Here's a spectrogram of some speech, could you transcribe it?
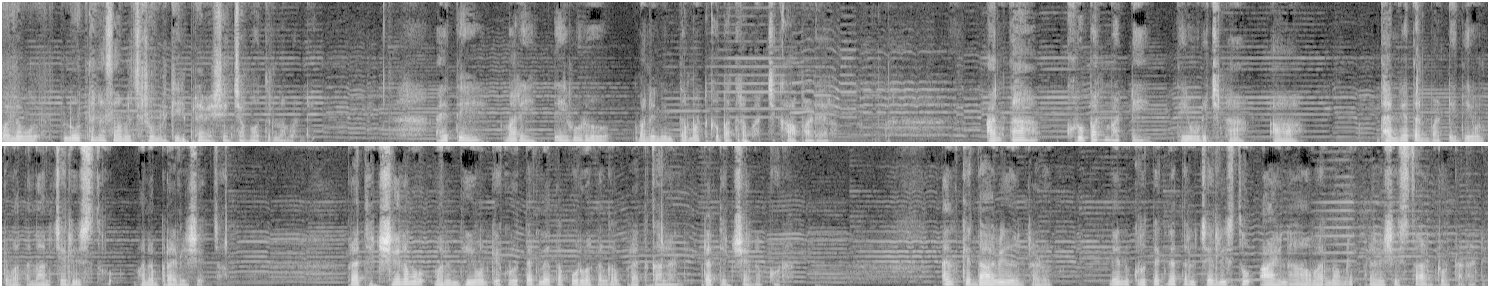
మనము నూతన సంవత్సరంలోకి ప్రవేశించబోతున్నామండి. అయితే మరి దేవుడు మనని ఇంత మటుకు భద్రపరిచి కాపాడారు. అంత కృపను బట్టి దేవుడిచ్చిన ఆ ధన్యతను బట్టి దేవునికి వందనాలు చెల్లిస్తూ మనం ప్రవేశించాలి. ప్రతి క్షణము మనం దేవునికి కృతజ్ఞత పూర్వకంగా బ్రతకాలండి ప్రతి క్షణం కూడా. అందుకే దావీదు అంటాడు నేను కృతజ్ఞతలు చెల్లిస్తూ ఆయన ఆ వర్ణంలోకి ప్రవేశిస్తా అంటుంటాడండి.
